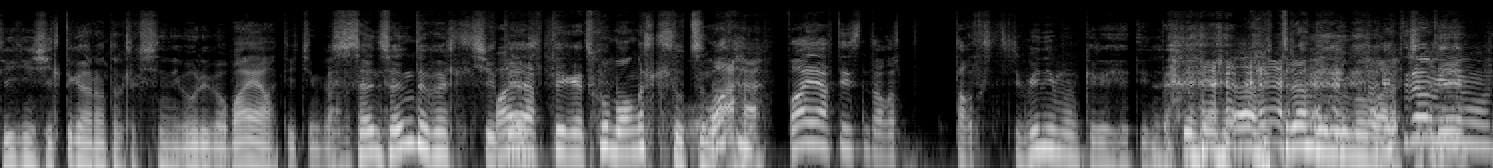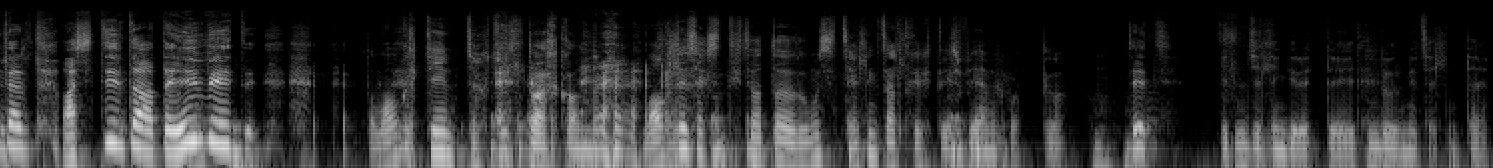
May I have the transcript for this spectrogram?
Лигийн шилдэг 10 тоглогчдын нэг өөрийгөө buy out хийж байгаа. Сон сон тохиолдол шүү Buy дээ. out-гээ Зөвхөн Монголд л үзнэ. Buy out хийсэн тоглолт тоглогч минимум гэрээ хэд юм да. Петра минимум аа. Петро минимумтаар очтимтай одоо NBA-д Одоо Монгол тим зохицуулалт байхгүй юм да. Монголын сагсд гэхдээ одоо хүмүүсийн цалин зарлах хэрэгтэй гэж би амар боддог. тэт Хэдэн жилийн гэрээтэй, хэдэн дөрөвний цалинтай.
